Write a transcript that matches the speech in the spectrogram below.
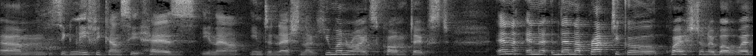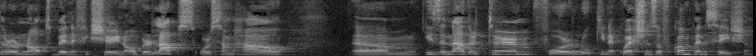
um, significance it has in an international human rights context. And, and then a practical question about whether or not benefit sharing overlaps or somehow um, is another term for looking at questions of compensation.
